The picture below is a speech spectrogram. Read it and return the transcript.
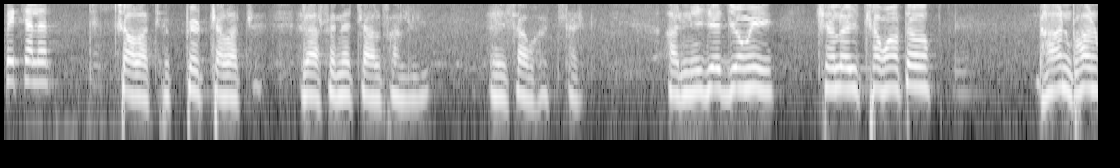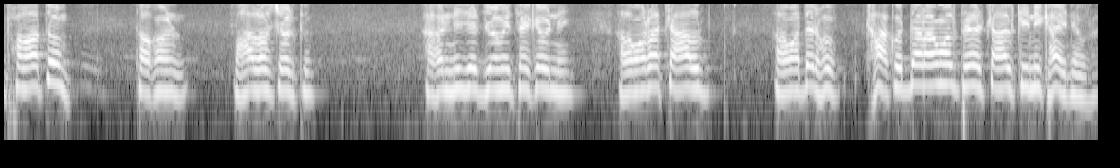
পেট চালা চালাচ্ছে পেট চালাচ্ছে রেশনের চাল ফাল দিয়ে এইসব হচ্ছে আর কি। আর নিজের জমি ছেলে ইচ্ছা মতো ধান ফান ফলাতাম তখন ভালো চলতো। এখন নিজের জমি থেকেও নেই। আমরা চাল আমাদের ঠাকুরদার আমল থেকে চাল কিনে খাই না আমরা।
